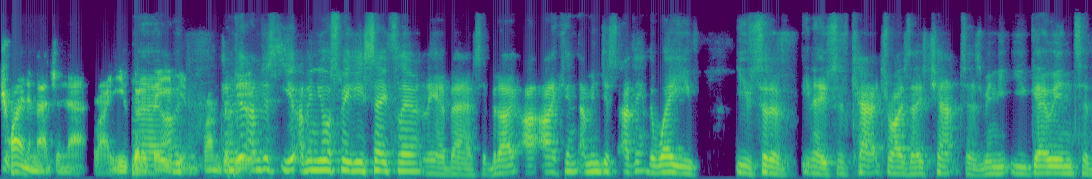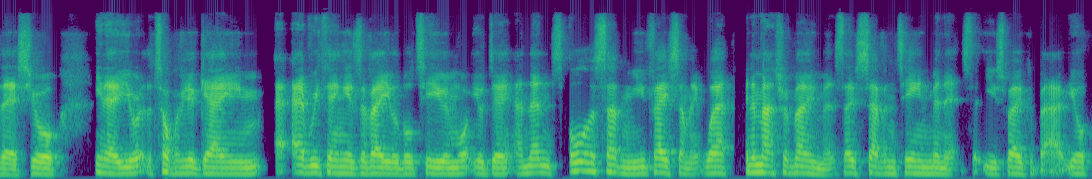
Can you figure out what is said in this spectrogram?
try and imagine that, right? You've got no, a baby I mean, in front of I'm you. Just, I'm just, you, I mean, you're speaking so fluently about it, but I, I, I can, I mean, just, I think the way you've you've sort of you know sort of characterized those chapters i mean you, go into this you're you know you're at the top of your game everything is available to you and what you're doing and then all of a sudden you face something where in a matter of moments those 17 minutes that you spoke about your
